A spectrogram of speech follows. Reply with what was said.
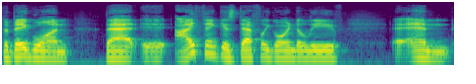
the big one that it, I think is definitely going to leave, and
